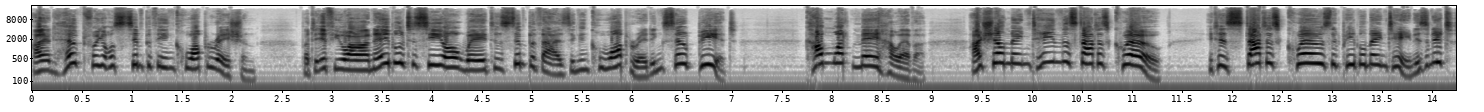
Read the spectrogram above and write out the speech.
I had hoped for your sympathy and cooperation, but if you are unable to see your way to sympathizing and cooperating, so be it. Come what may, however, I shall maintain the status quo. It is status quos that people maintain, isn't it?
